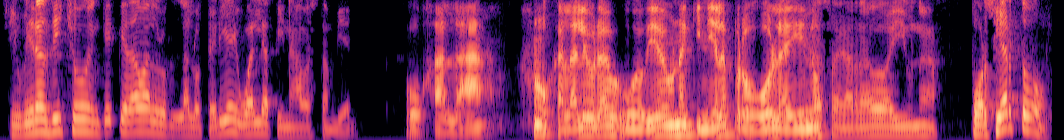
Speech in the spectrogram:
si hubieras dicho en qué quedaba la lotería, igual le atinabas también. Ojalá, ojalá le hubiera, hubiera una quiniela pro gol ahí, ¿no? Has agarrado ahí una. Por cierto,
